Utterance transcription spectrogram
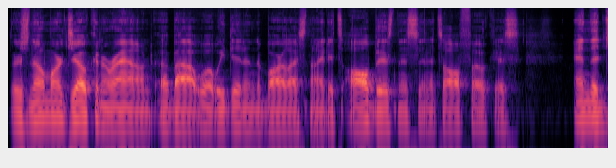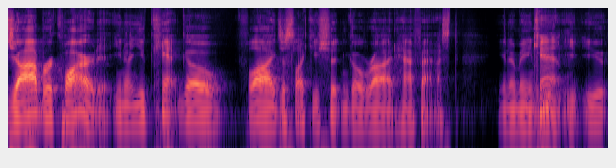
There's no more joking around about what we did in the bar last night. It's all business and it's all focus. And the job required it. You know, you can't go fly just like you shouldn't go ride half-assed. You know what I mean? Can't. You, you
